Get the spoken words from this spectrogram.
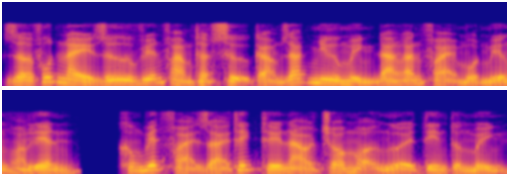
Giờ phút này dư viễn phàm thật sự cảm giác như mình đang ăn phải một miếng hoàng liên không biết phải giải thích thế nào cho mọi người tin tưởng mình.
